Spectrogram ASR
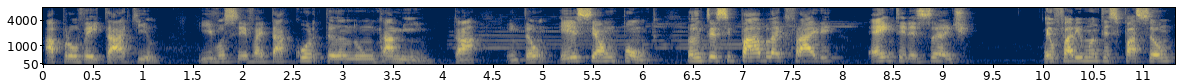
aproveitar aquilo e você vai estar tá cortando um caminho, tá? Então, esse é um ponto. Antecipar Black Friday é interessante? Eu faria uma antecipação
